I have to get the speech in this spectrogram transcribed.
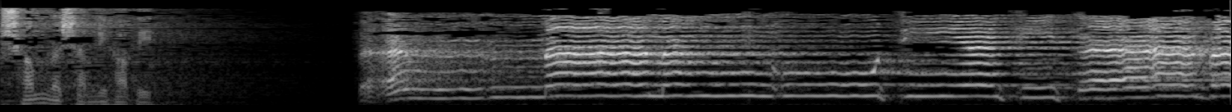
সামনাসামনি হবে فأما من أوتي كتابه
